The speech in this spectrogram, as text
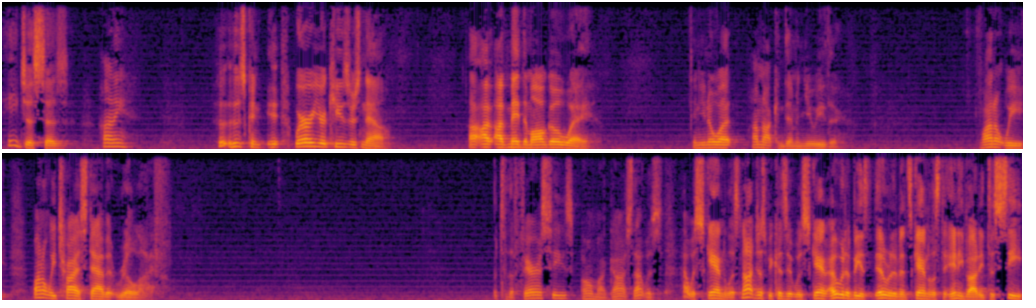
He just says, honey, who, who's con- where are your accusers now? I, I've made them all go away. And you know what? I'm not condemning you either. Why don't we, why don't we try a stab at real life? To the Pharisees, oh my gosh, that was that was scandalous. Not just because it was scandalous; it would have been it would have been scandalous to anybody to see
